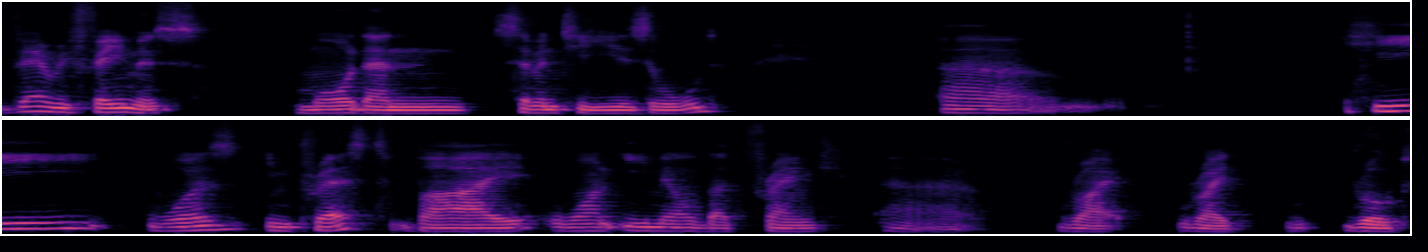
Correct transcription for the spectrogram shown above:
very famous more than 70 years old uh, he was impressed by one email that frank uh, write, write, wrote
